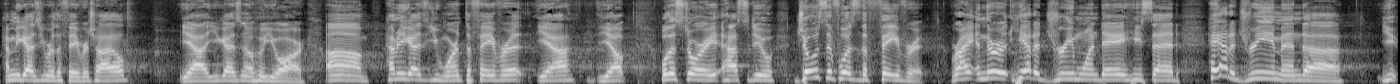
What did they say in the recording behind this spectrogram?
How many guys you were the favorite child? Yeah, you guys know who you are. Um, how many of you guys you weren't the favorite? Yeah, yep. Well, this story has to do. Joseph was the favorite, right? And there, he had a dream one day. He said, "Hey, I had a dream, and uh, you,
